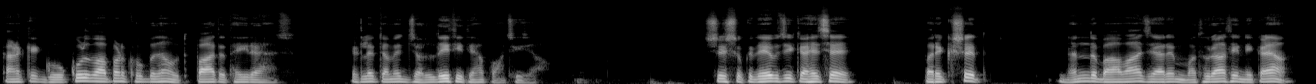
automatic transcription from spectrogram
કારણ કે ગોકુળમાં પણ ખૂબ બધા ઉત્પાત થઈ રહ્યા છે. એટલે તમે જલ્દીથી ત્યાં પહોંચી જાઓ. શ્રી સુખદેવજી કહે છે, પરીક્ષિત નંદ બાવા જ્યારે મથુરાથી નીકળ્યા,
